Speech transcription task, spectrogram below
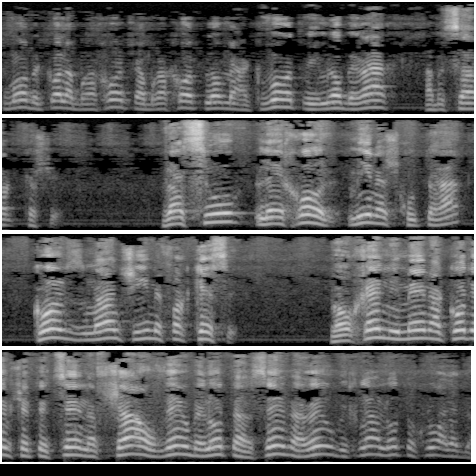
כמו בכל הברכות, שהברכות לא מעכבות, ואם לא ברק, הבשר קשה. ואסור לאכול מן השחוטה כל זמן שהיא מפרכסת. והאוכל ממנה קודם שתצא נפשה עובר ולא תעשה, והרי הוא בכלל לא תאכלו על הדם.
